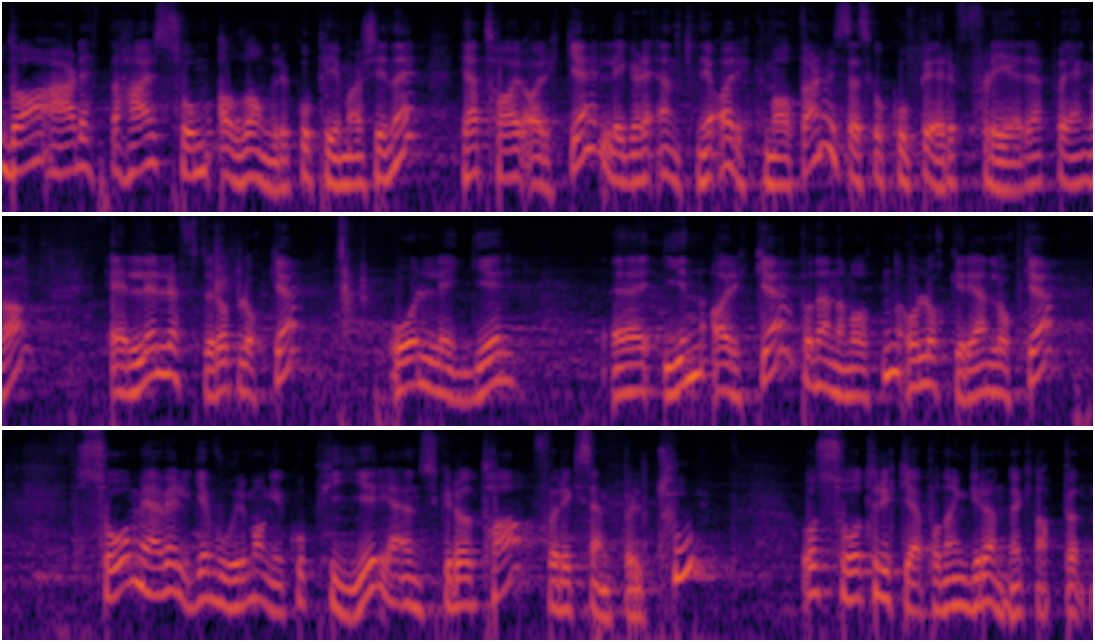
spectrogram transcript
Og da er dette her som alle andre kopimaskiner. Jeg tar arket, legger det enten i arkmateren hvis jeg skal kopiere flere på en gang, eller løfter opp lokket og legger eh, inn arket på denne måten og lokker igjen lokket. Så må jeg velge hvor mange kopier jeg ønsker å ta, for eksempel to. Og så trykker jeg på den grønne knappen.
